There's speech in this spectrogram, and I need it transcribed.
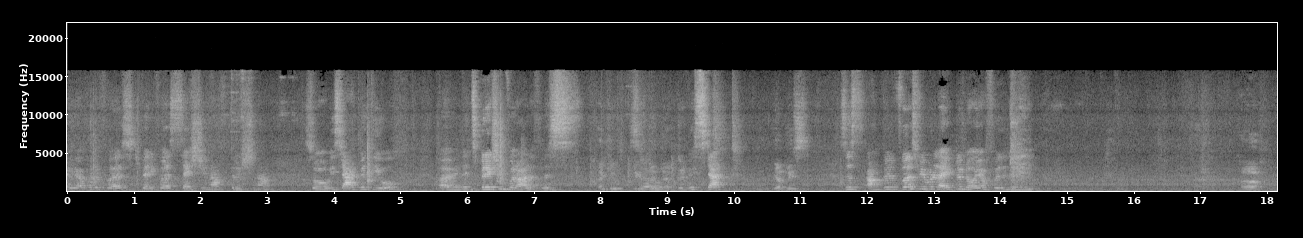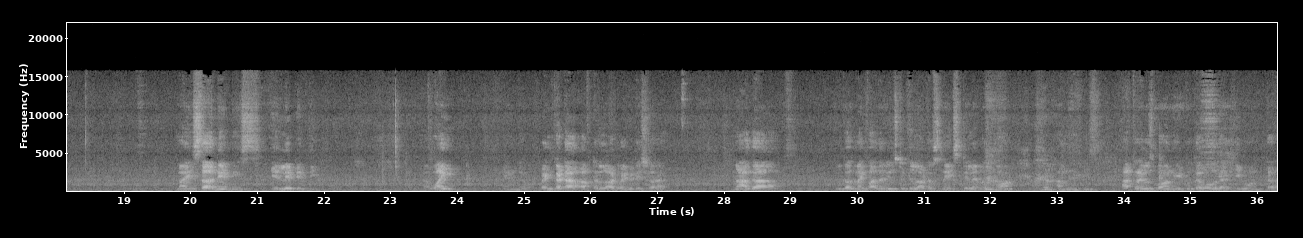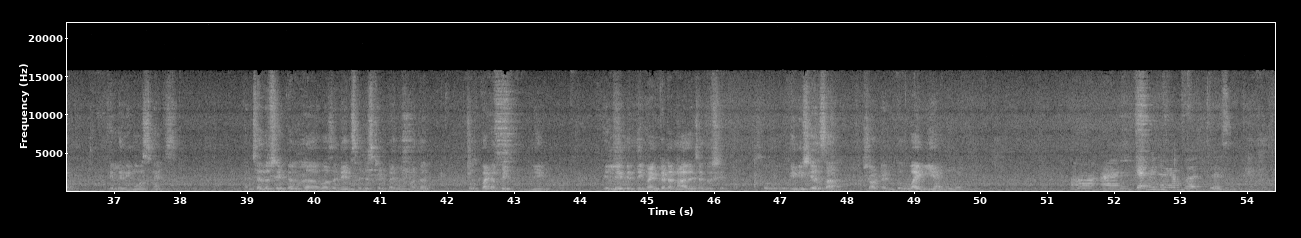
are here for the first, very first session of Trishna. So we start with you, uh, an inspiration for all of us. Thank you. Please So do that. could we start? Yeah, please. So Uncle, first we would like to know your full name. Uh, my surname is Ellepeddi. Uh, y. And uh, Venkata after Lord Venkateshwara. Naga, because my father used to kill a lot of snakes till I was born. and then after I was born, he took a vow that he won't uh, kill any more snakes. And Chandrasekhar uh, was a name suggested by my mother. It was quite a big name. Ellepeddi Venkata Naga Chandrasekhar. So initials are shortened to YVN. Uh, and can we know your birthplace?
